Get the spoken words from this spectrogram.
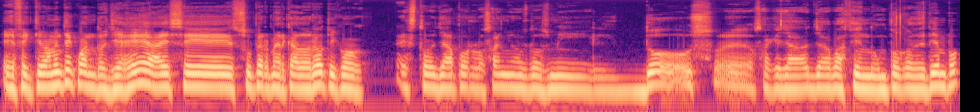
Efectivamente, cuando llegué a ese supermercado erótico, esto ya por los años 2002, eh, o sea que ya, ya va haciendo un poco de tiempo,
